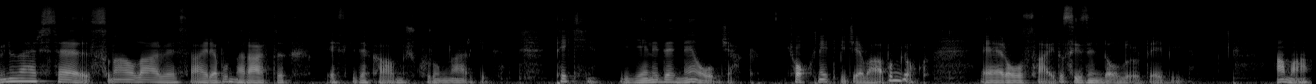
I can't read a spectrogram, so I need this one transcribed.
üniversite, sınavlar vesaire bunlar artık eskide kalmış kurumlar gibi. Peki yeni de ne olacak? Çok net bir cevabım yok. Eğer olsaydı sizin de olurdu eminim. Ama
